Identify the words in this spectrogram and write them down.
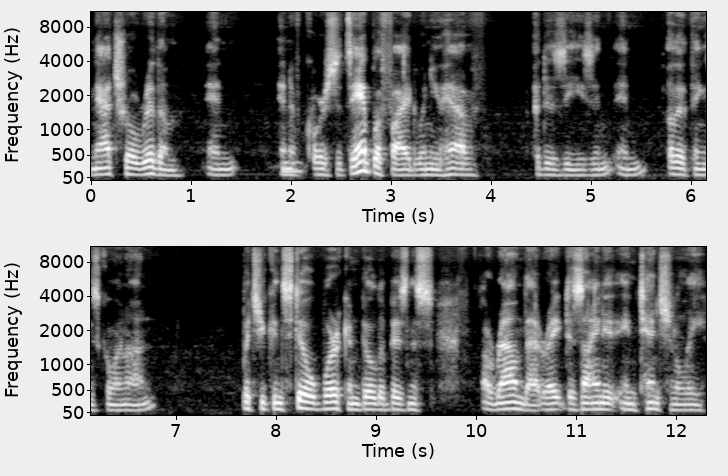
natural rhythm and and of mm-hmm. course it's amplified when you have a disease and and other things going on but you can still work and build a business around that, right? Design it intentionally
